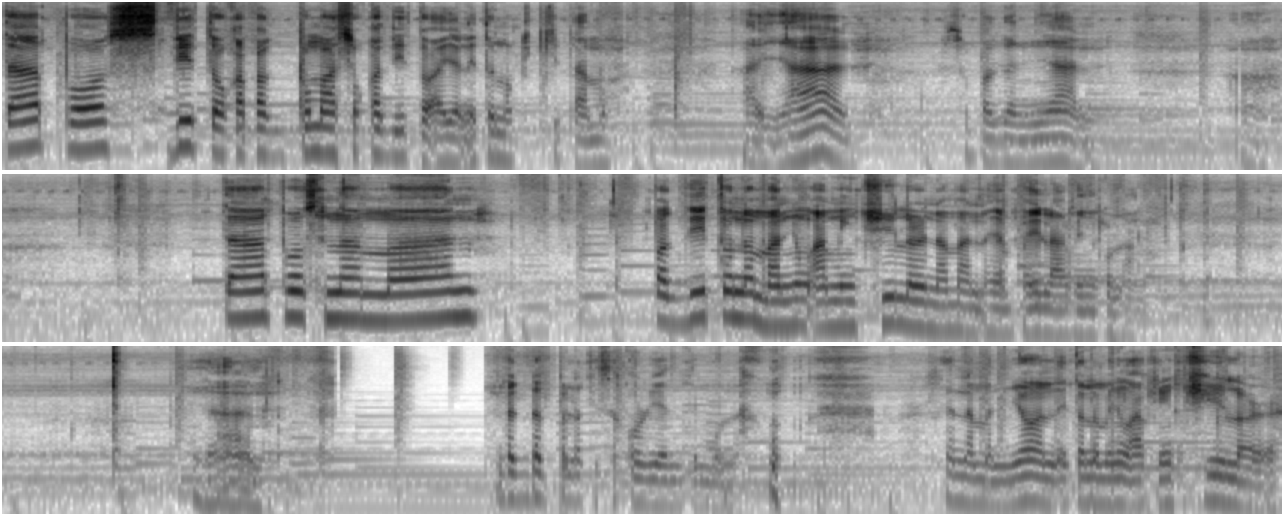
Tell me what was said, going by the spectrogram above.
tapos, dito, kapag pumasok ka dito, ayan, ito makikita mo. Ayan. So, pag ganyan. Ah. Tapos naman, pag dito naman, yung aming chiller naman, ayan, pailawin ko lang. Ayan. Dagdag palaki sa kuryente muna. yan naman yon Ito naman yung aking chiller.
